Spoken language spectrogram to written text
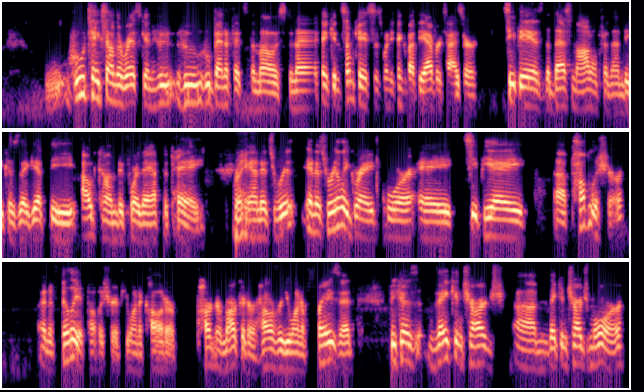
who takes on the risk and who who who benefits the most. And i think in some cases when you think about the advertiser cpa is the best model for them because they get the outcome before they have to pay. Right. And it's re- and it's really great for a cpa uh, publisher an affiliate publisher if you want to call it or partner marketer however you want to phrase it because they can charge um, they can charge more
